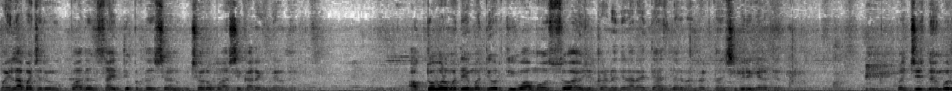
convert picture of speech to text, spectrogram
महिला बचत उत्पादन साहित्य प्रदर्शन वृक्षारोपण असे कार्यक्रम घेण्यात आहेत ऑक्टोबरमध्ये मध्यवर्ती युवा महोत्सव आयोजन करण्यात येणार आहे. त्याच दरम्यान रक्तदान शिबिरे घेण्यात येणार पंचवीस नोव्हेंबर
